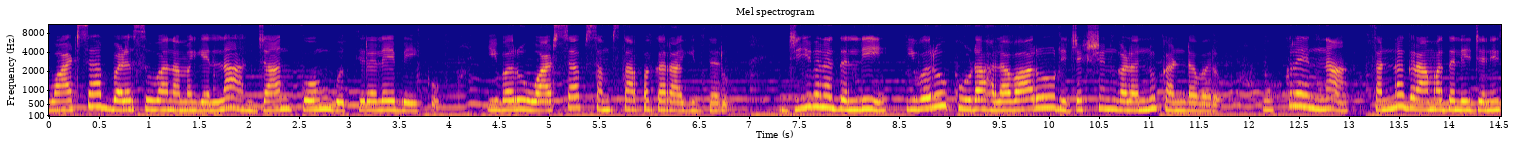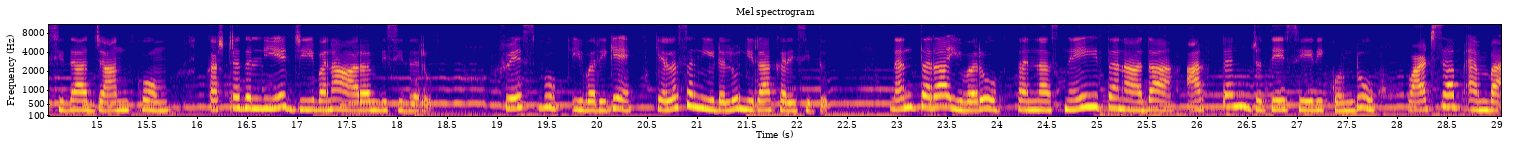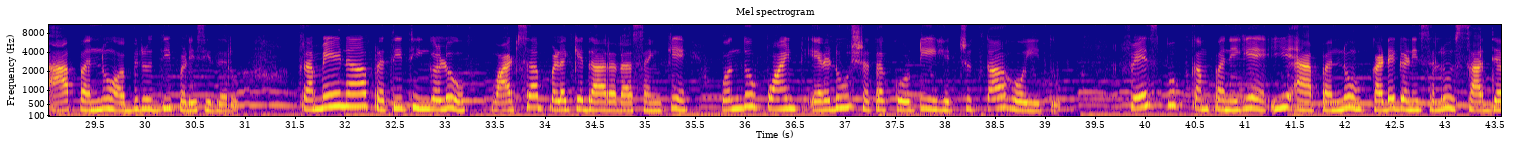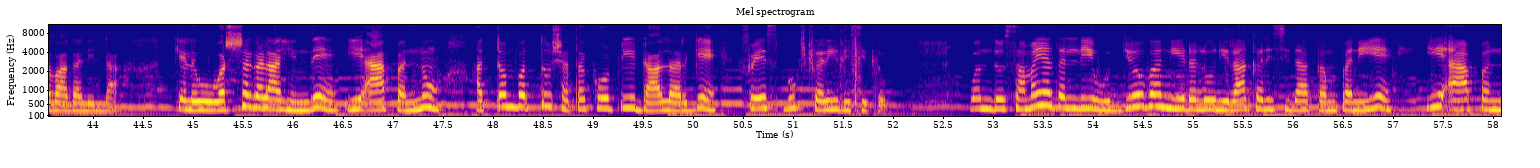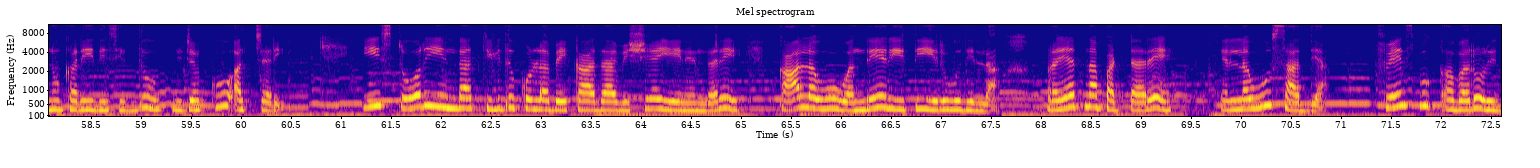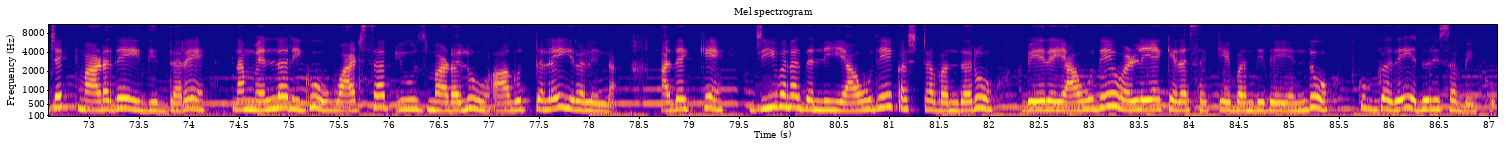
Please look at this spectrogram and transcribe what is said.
WhatsApp ಬಳಸುವ ನಮಗೆಲ್ಲ John Kom ಗೊತ್ತಿರಲೇಬೇಕು. ಇವರು ವಾಟ್ಸಾಪ್ ಸಂಸ್ಥಾಪಕರಾಗಿದ್ದರು. ಜೀವನದಲ್ಲಿ ಇವರು ಕೂಡ ಹಲವಾರು ರಿಜೆಕ್ಷನ್ಗಳನ್ನು ಕಂಡವರು. ಉಕ್ರೇನ್ನ ಸಣ್ಣ ಗ್ರಾಮದಲ್ಲಿ ಜನಿಸಿದ ಜಾನ್ ಕೋಮ್ ಕಷ್ಟದಲ್ಲಿಯೇ ಜೀವನ ಆರಂಭಿಸಿದರು. ಫೇಸ್ಬುಕ್ ಇವರಿಗೆ ಕೆಲಸ ನೀಡಲು ನಿರಾಕರಿಸಿತು. ನಂತರ ಇವರು ತನ್ನ ಸ್ನೇಹಿತನಾದ ಆಕ್ಟನ್ ಜೊತೆ ಸೇರಿಕೊಂಡು ವಾಟ್ಸಪ್ ಎಂಬ ಆ್ಯಪನ್ನು ಅಭಿವೃದ್ಧಿಪಡಿಸಿದರು. ಕ್ರಮೇಣ ಪ್ರತಿ ತಿಂಗಳು ವಾಟ್ಸಪ್ ಬಳಕೆದಾರರ ಸಂಖ್ಯೆ ಒಂದು ಪಾಯಿಂಟ್ ಎರಡು ಶತಕೋಟಿ ಹೆಚ್ಚುತ್ತಾ ಹೋಯಿತು. ಫೇಸ್ಬುಕ್ ಕಂಪನಿಗೆ ಈ ಆ್ಯಪನ್ನು ಕಡೆಗಣಿಸಲು ಸಾಧ್ಯವಾಗಲಿಲ್ಲ. ಕೆಲವು ವರ್ಷಗಳ ಹಿಂದೆ ಈ ಆ್ಯಪನ್ನು ಹತ್ತೊಂಬತ್ತು ಶತಕೋಟಿ ಡಾಲರ್ಗೆ ಫೇಸ್ಬುಕ್ ಖರೀದಿಸಿತು. ಒಂದು ಸಮಯದಲ್ಲಿ ಉದ್ಯೋಗ ನೀಡಲು ನಿರಾಕರಿಸಿದ ಕಂಪನಿಯೇ ಈ ಆ್ಯಪನ್ನು ಖರೀದಿಸಿದ್ದು ನಿಜಕ್ಕೂ ಅಚ್ಚರಿ. ಈ ಸ್ಟೋರಿಯಿಂದ ತಿಳಿದುಕೊಳ್ಳಬೇಕಾದ ವಿಷಯ ಏನೆಂದರೆ, ಕಾಲವು ಒಂದೇ ರೀತಿ ಇರುವುದಿಲ್ಲ. ಪ್ರಯತ್ನ ಪಟ್ಟರೆ ಎಲ್ಲವೂ ಸಾಧ್ಯ. ಫೇಸ್ಬುಕ್ ಅವರು ರಿಜೆಕ್ಟ್ ಮಾಡದೇ ಇದ್ದಿದ್ದರೆ ನಮ್ಮೆಲ್ಲರಿಗೂ ವಾಟ್ಸಪ್ ಯೂಸ್ ಮಾಡಲು ಆಗುತ್ತಲೇ ಇರಲಿಲ್ಲ. ಅದಕ್ಕೆ ಜೀವನದಲ್ಲಿ ಯಾವುದೇ ಕಷ್ಟ ಬಂದರೂ ಬೇರೆ ಯಾವುದೇ ಒಳ್ಳೆಯ ಕೆಲಸಕ್ಕೆ ಬಂದಿದೆ ಎಂದು ಕುಗ್ಗದೆ ಎದುರಿಸಬೇಕು.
